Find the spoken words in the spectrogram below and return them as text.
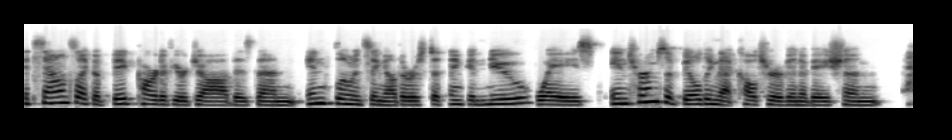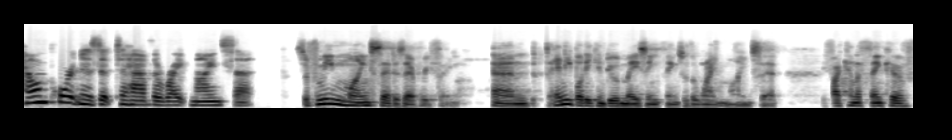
it sounds like a big part of your job is then influencing others to think in new ways. In terms of building that culture of innovation, how important is it to have the right mindset? So for me, mindset is everything. And anybody can do amazing things with the right mindset. If I kind of think of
